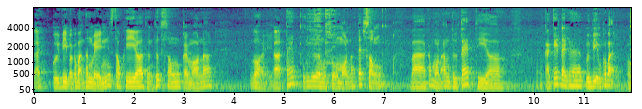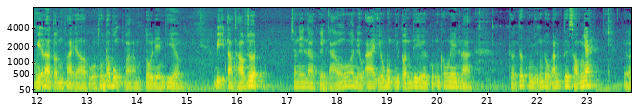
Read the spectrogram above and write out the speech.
Đây, quý vị và các bạn thân mến, sau khi ờ, thưởng thức xong cái món ờ, gỏi à, ờ, tép cũng như là một số món tép sống và các món ăn từ tép thì uh, cái kết đây quý vị và các bạn có nghĩa là Tuấn phải ờ, uống thuốc đau bụng và tối đến thì ờ, bị Tào Tháo rượt. Cho nên là khuyến cáo nếu ai yếu bụng như Tuấn thì cũng không nên là thưởng thức những đồ ăn tươi sống nha. Ờ,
